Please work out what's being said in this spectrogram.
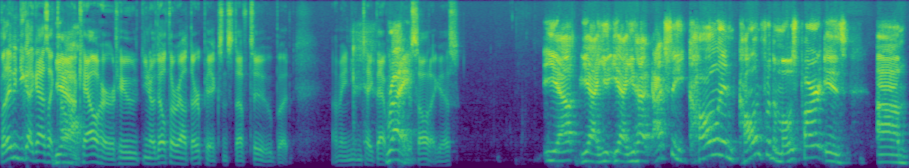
but even you got guys like Yeah. Colin Cowherd who you know they'll throw out their picks and stuff too. But I mean, you can take that with a Right. of salt, I guess. yeah, yeah, you, yeah. You have actually Colin. Colin, for the most part, is. Um,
